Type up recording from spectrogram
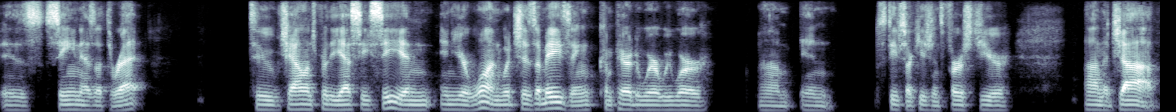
is seen as a threat to challenge for the SEC in in year one, which is amazing compared to where we were um, in Steve Sarkisian's first year on the job.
